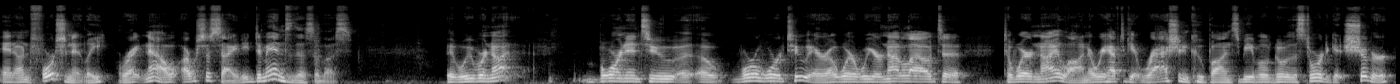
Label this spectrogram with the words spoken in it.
And unfortunately, right now, our society demands this of us. That We were not born into a, a World War II era where we are not allowed to to wear nylon or we have to get ration coupons to be able to go to the store to get sugar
